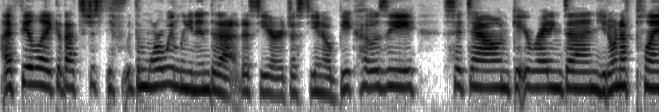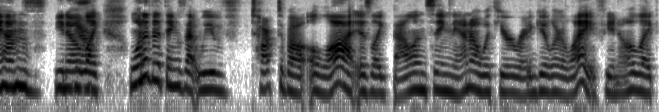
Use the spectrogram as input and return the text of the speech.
I feel like that's just if the more we lean into that this year, just you know, be cozy, sit down, get your writing done. You don't have plans, you know. Yeah. Like one of the things that we've talked about a lot is like balancing Nano with your regular life. You know, like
